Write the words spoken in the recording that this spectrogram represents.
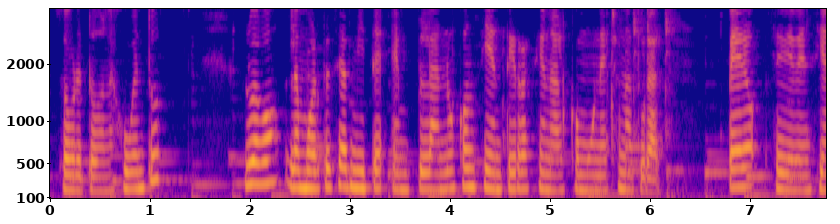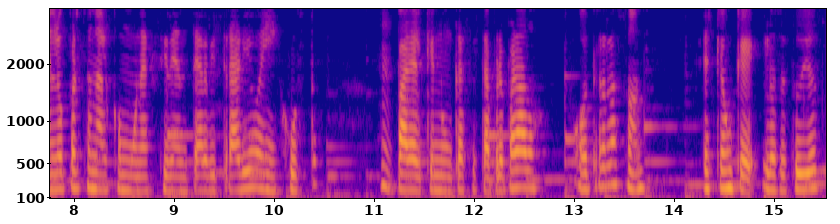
sobre todo en la juventud. Luego, la muerte se admite en plano consciente y racional como un hecho natural, pero se vivencia en lo personal como un accidente arbitrario e injusto, hmm. para el que nunca se está preparado. Otra razón es que aunque los estudios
